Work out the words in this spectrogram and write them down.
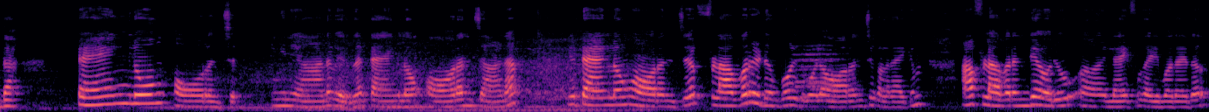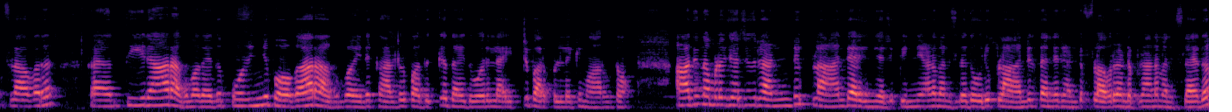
ദാ ടാങ്ലോങ് ഓറഞ്ച് ഇങ്ങനെയാണ് വരുന്നത്. ടാങ്ലോങ് ഓറഞ്ച് ആണ്. ഈ ടാങ്ലോങ് ഓറഞ്ച് ഫ്ലവർ ഇടുമ്പോൾ ഇതുപോലെ ഓറഞ്ച് കളറായിരിക്കും ആ ഫ്ലവറിന്റെ ഒരു ലൈഫ് കഴിയുമ്പോൾ അതായത് ഫ്ലവർ തീരാറാകുമ്പോൾ അതായത് പൊഴിഞ്ഞു പോകാറാകുമ്പോൾ അതിന്റെ കളർ പതുക്കെ അതായത് ഇതുപോലെ ലൈറ്റ് പർപ്പിളിലേക്ക് മാറും കേട്ടോ ആദ്യം നമ്മൾ വിചാരിച്ചത് രണ്ട് പ്ലാന്റ് ആയിരിക്കും വിചാരിച്ചു. പിന്നെയാണ് മനസ്സിലായത് ഒരു പ്ലാന്റിൽ തന്നെ രണ്ട് ഫ്ലവർ കണ്ടപ്പോഴാണ് മനസ്സിലായത്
